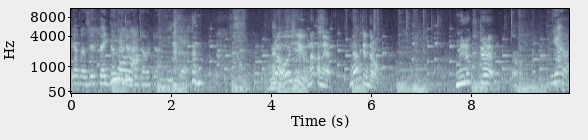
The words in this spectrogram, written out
やだ絶対グミだけ食べたい。こ ねれ美味しいよ。なんかねなんて言うんだろうミルク系。あやだ。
